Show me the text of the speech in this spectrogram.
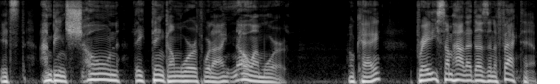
It's I'm being shown they think I'm worth what I know I'm worth. Okay? Brady somehow that doesn't affect him.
